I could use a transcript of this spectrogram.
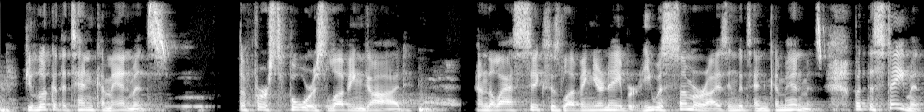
If you look at the Ten Commandments, the first four is loving God, and the last six is loving your neighbor. He was summarizing the Ten Commandments. But the statement,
